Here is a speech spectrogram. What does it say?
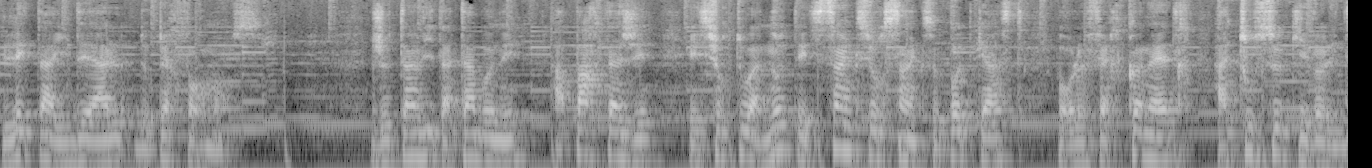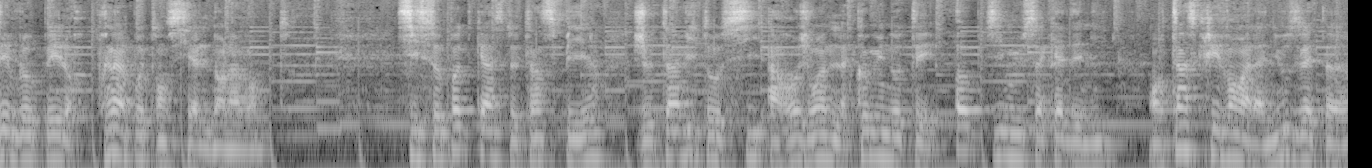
l'état idéal de performance je t'invite à t'abonner, à partager et surtout à noter 5 sur 5 ce podcast pour le faire connaître à tous ceux qui veulent développer leur plein potentiel dans la vente. Si ce podcast t'inspire, je t'invite aussi à rejoindre la communauté Optimus Academy en t'inscrivant à la newsletter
